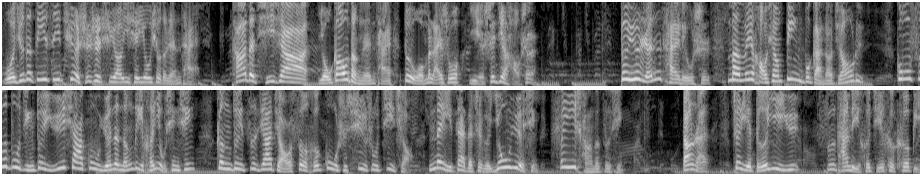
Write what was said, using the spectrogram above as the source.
我觉得 DC 确实是需要一些优秀的人才，他的旗下有高等人才，对我们来说也是件好事儿。”对于人才流失，漫威好像并不感到焦虑。公司不仅对余下雇员的能力很有信心，更对自家角色和故事叙述技巧内在的这个优越性非常的自信。当然，这也得益于斯坦李和杰克科比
